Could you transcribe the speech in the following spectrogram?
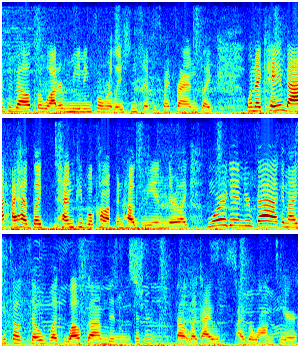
I've developed a lot of meaningful relationships with my friends. Like when I came back, I had like 10 people come up and hug me and they're like, Morgan, you're back. And I just felt so like welcomed and just felt like I was, I belonged here.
